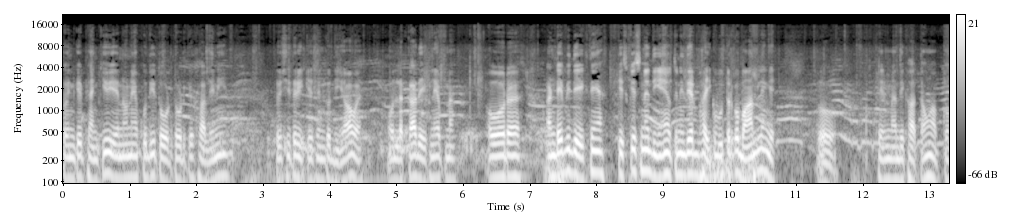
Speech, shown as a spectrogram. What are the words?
तो इनके फेंकी हुई है। इन्होंने खुद ही तोड़ तोड़ के खा लेनी है। तो इसी तरीके से इनको दिया हुआ है। और लक्का देख लें अपना। और अंडे भी देखते हैं किस किस ने दिए हैं। उतनी देर भाई कबूतर को बाँध लेंगे। तो फिर मैं दिखाता हूँ आपको।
